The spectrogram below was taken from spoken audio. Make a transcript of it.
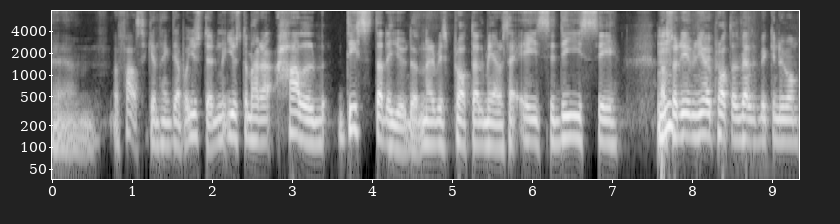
eh, vad fasiken tänkte jag på? Just det, just de här halvdistade ljuden. När vi pratar mer så här AC/DC. Alltså det, vi har ju pratat väldigt mycket nu om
